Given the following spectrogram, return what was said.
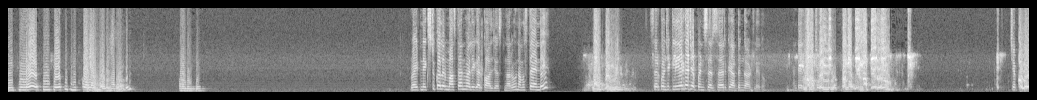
వీటిలో టూ షేర్స్ తీసుకోవాలనుకుంటున్నానండి అవునండి. Right next caller Mastan Vali గారు కాల్ చేస్తున్నారు. నమస్తే అండి. నమస్తే అండి. సార్ కొంచెం క్లియర్గా చెప్పండి సార్ సార్కి అర్థం కావట్లేదు. అంటే నా పేరు? చెప్పండి.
